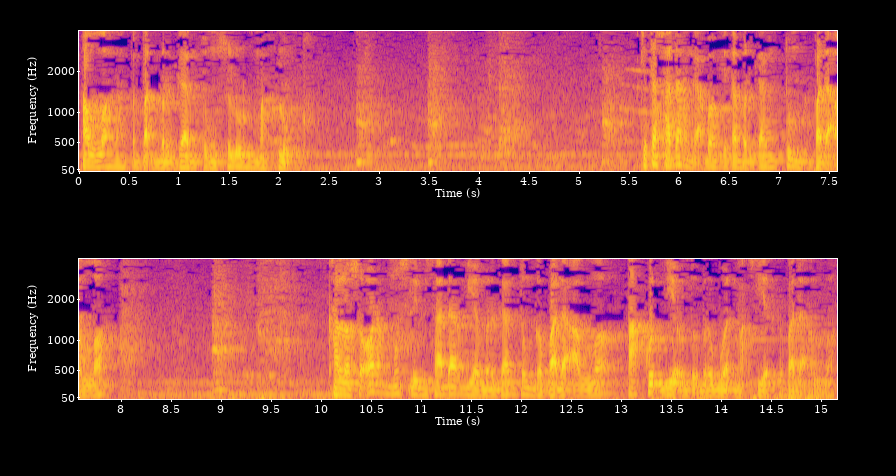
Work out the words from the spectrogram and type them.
Allah lah tempat bergantung seluruh makhluk. Kita sadar nggak bahwa kita bergantung kepada Allah? Kalau seorang muslim sadar dia bergantung kepada Allah, takut dia untuk berbuat maksiat kepada Allah.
